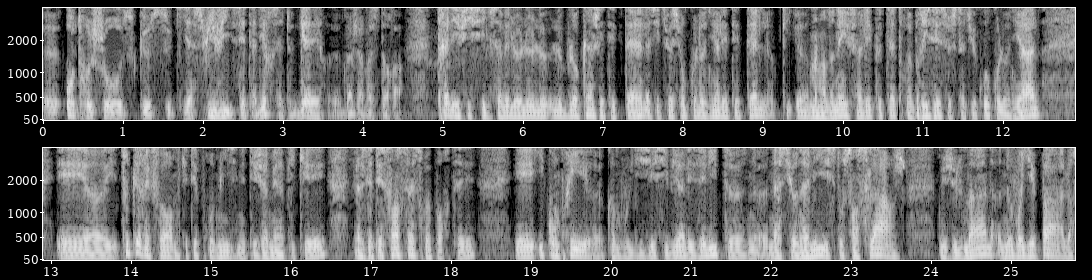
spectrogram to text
euh, autre chose que ce qui a suivi, c'est-à-dire cette guerre, euh, Benjamin Stora? Très difficile. Vous savez, le, le, le, blocage était tel, la situation coloniale était telle qu'à un moment donné, il fallait peut-être briser ce statu quo colonial. Et toutes les réformes qui étaient promises n'étaient jamais appliquées. Elles étaient sans cesse reportées. Et y compris, comme vous le disiez si bien, les élites nationalistes au sens large, musulmanes, ne voyaient pas leur,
